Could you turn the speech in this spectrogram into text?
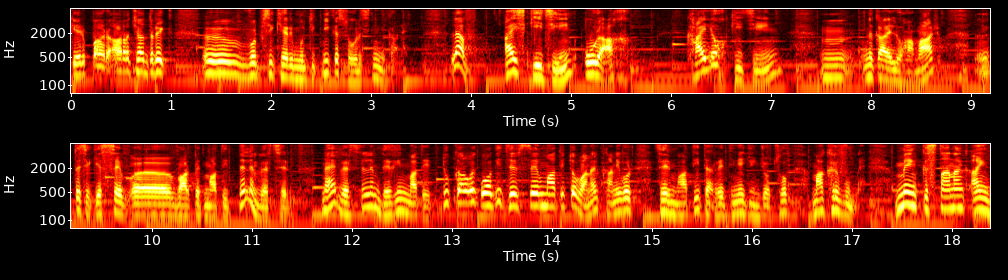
կերպար առաջադրեք, որպեսզի քերի մուլտիկնիկը սովորեցնի նկարել։ Լավ, այս գիծին ուրախ քայլող գիծին նկարելու համար, տեսեք, ես սև վարպետ մատիտն եմ վերցրել, նաև վերցրել եմ դեղին մատիտ։ Դուք կարող եք ուղղակի ձեր սև մատիտով անել, քանի որ ձեր մատիտը ռետինե ջնջոցով մաքրվում է։ Մենք կստանանք այն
